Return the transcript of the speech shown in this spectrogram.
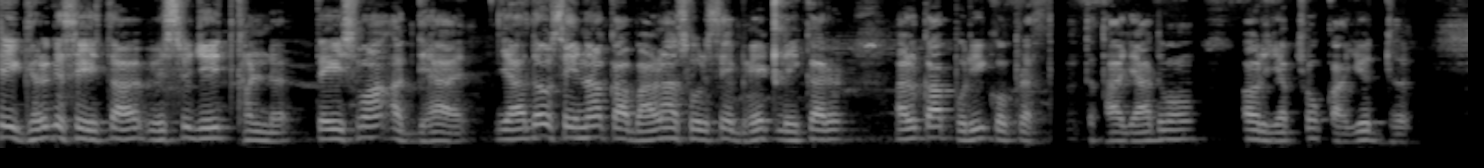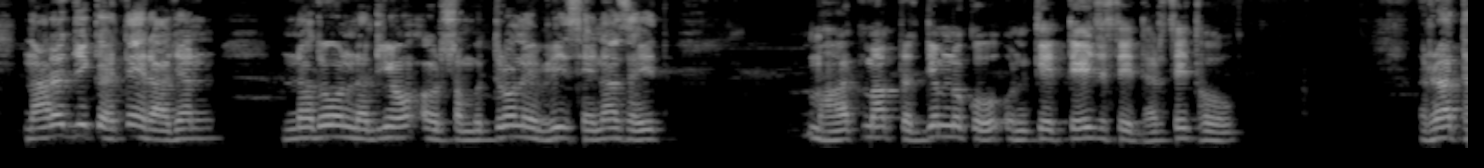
श्री गर्ग संहिता, विश्वजीत खंड, तेईसवां अध्याय, यादव सेना का बाणासुर से भेंट लेकर अलकापुरी को प्रस्थान तथा यादवों और यक्षों का युद्ध। नारद जी कहते हैं, राजन, नदों, नदियों और समुद्रों ने भी सेना सहित महात्मा प्रद्युम्न को उनके तेज से धर्षित हो, रथ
